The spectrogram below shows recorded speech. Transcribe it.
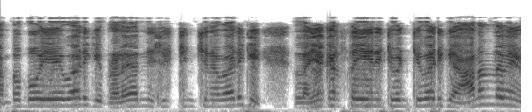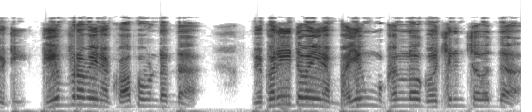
చంపబోయే వాడికి ప్రళయాన్ని సృష్టించిన వాడికి లయకర్త అయినటువంటి వాడికి ఆనందం ఏమిటి? తీవ్రమైన కోపం ఉండద్దా? విపరీతమైన భయం ముఖంలో గోచరించవద్దా?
